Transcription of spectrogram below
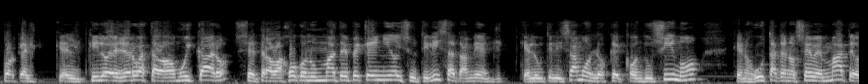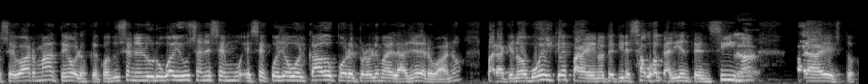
porque el, el, kilo de hierba estaba muy caro, se trabajó con un mate pequeño y se utiliza también, que lo utilizamos los que conducimos, que nos gusta que nos ceben mate o cebar mate, o los que conducen en el Uruguay usan ese, ese cuello volcado por el problema de la hierba, ¿no? Para que no vuelque, para que no te tires agua caliente encima para esto.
